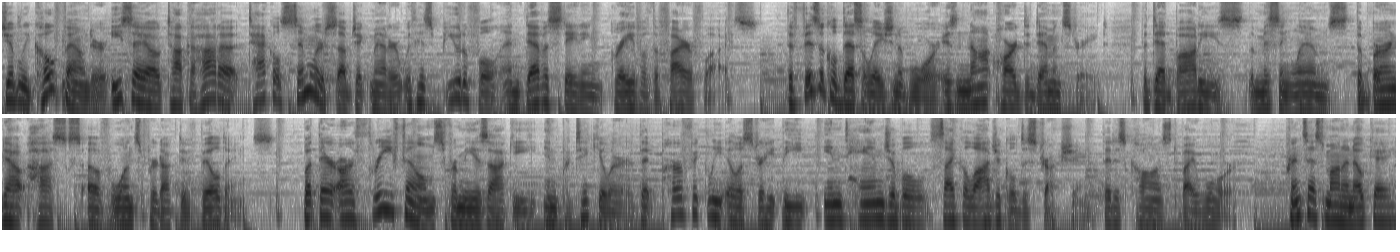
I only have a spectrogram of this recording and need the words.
Ghibli co-founder Isao Takahata tackles similar subject matter with his beautiful and devastating Grave of the Fireflies. The physical desolation of war is not hard to demonstrate. The dead bodies, the missing limbs, the burned out husks of once productive buildings. But there are three films from Miyazaki in particular that perfectly illustrate the intangible psychological destruction that is caused by war. Princess Mononoke,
